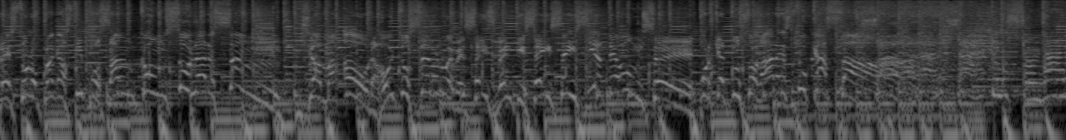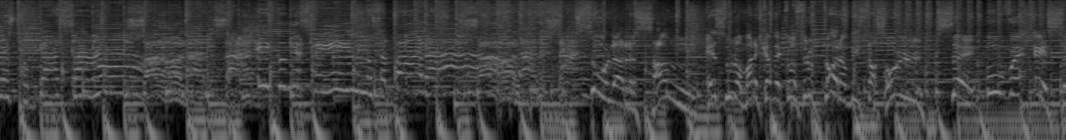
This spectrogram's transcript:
Resto lo pagas tipo SAN con Solar SAN. Llama ahora 809-626-6711 porque tu solar es tu casa. Solar Sun. Tu solar es tu casa. Solar Sun. Y con 10 mil usos para Solar Sun. Solar SAN es una marca de constructora Vistasol CVS.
